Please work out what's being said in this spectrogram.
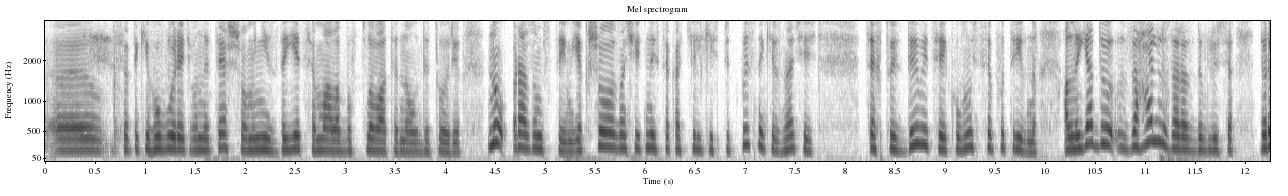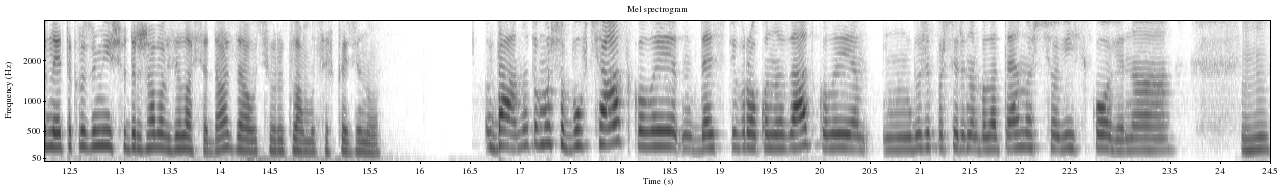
е, все-таки говорять вони те, що мені здається, мала би впливати на аудиторію. Ну, разом з тим, якщо значить, в них така кількість підписників, значить це хтось дивиться і комусь це потрібно. Але я до загально зараз дивлюся. Дарина, я так розумію, що держава взялася да, за оцю рекламу цих казіно. Да, ну тому що був час, коли десь півроку назад, коли м, дуже поширена була тема, що військові на Угу.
